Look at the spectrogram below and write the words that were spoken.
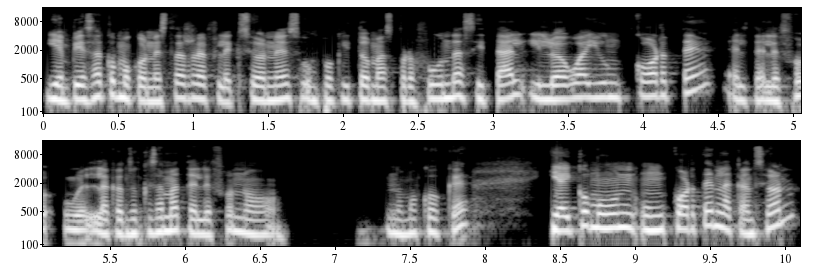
y empieza como con estas reflexiones un poquito más profundas y tal, y luego hay un corte, el teléfono, la canción que se llama Teléfono, no me acuerdo qué, y hay como un, corte en la canción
